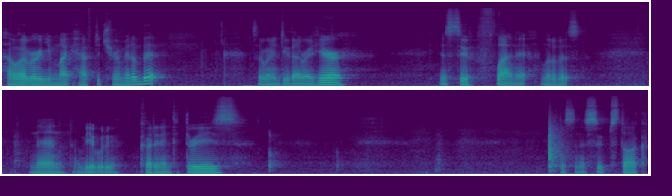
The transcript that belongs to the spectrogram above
However, you might have to trim it a bit. So we're gonna do that right here, just to flatten it a little bit. And then I'll be able to cut it into threes. This in a soup stock.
